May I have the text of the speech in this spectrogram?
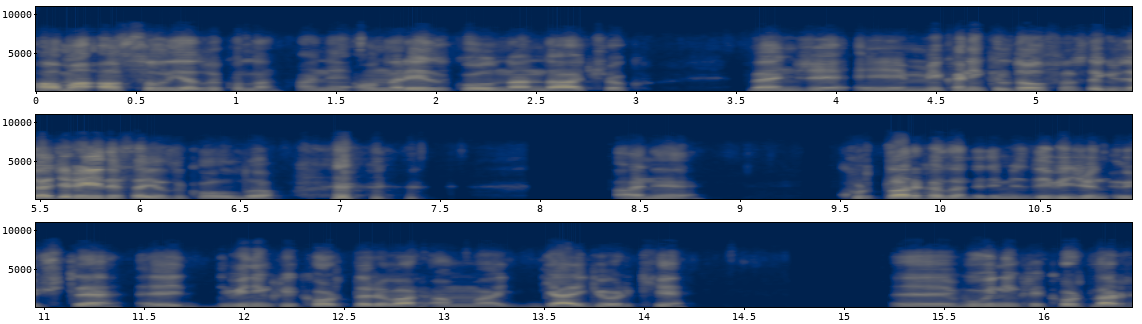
Ama asıl yazık olan hani onlara yazık olduğundan daha çok bence e, Mechanical Dolphins'da güzelce Raiders'a yazık oldu. hani Kurtlar kazan dediğimiz Division 3'te e, winning recordları var ama gel gör ki e, bu winning recordlar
